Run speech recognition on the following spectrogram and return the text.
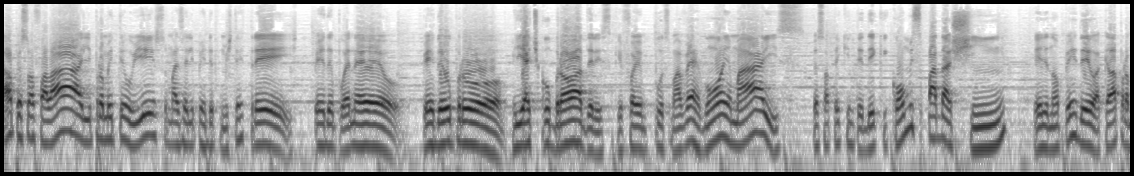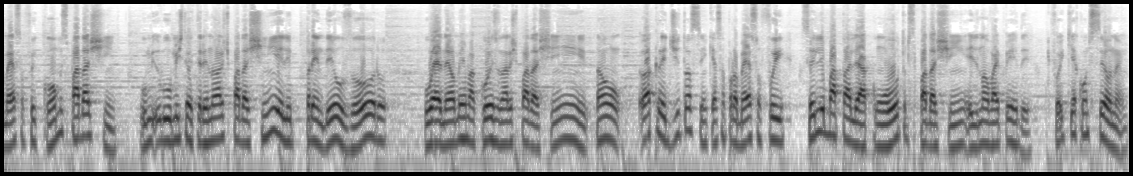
Ah, o pessoal fala, ah, ele prometeu isso, mas ele perdeu pro Mr. 3, perdeu pro Enel, perdeu pro Yetico Brothers, que foi, putz, uma vergonha, mas o pessoal tem que entender que como espadachim, ele não perdeu. Aquela promessa foi como espadachim. O, o Mr. 3 não era espadachim, ele prendeu o Zoro. O Enel, mesma coisa, não era espadachim. Então, eu acredito assim que essa promessa foi: se ele batalhar com outro espadachim, ele não vai perder. Foi o que aconteceu, né?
